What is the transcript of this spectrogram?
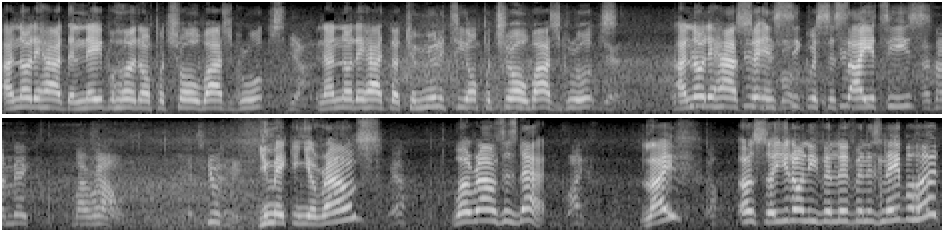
I know they had the neighborhood on patrol watch groups. Yeah. And I know they had the community on patrol watch groups. Yeah. I know they have me, certain brother. secret Excuse me. societies. As I make my rounds. Excuse me. You making your rounds? Yeah. What rounds is that? Life. Life? Oh, so you don't even live in this neighborhood?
